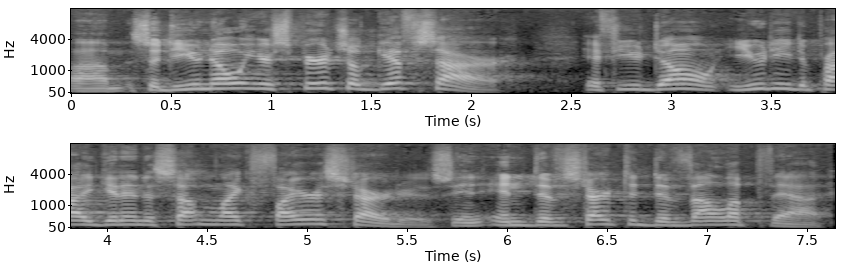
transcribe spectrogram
um, so, do you know what your spiritual gifts are? If you don't, you need to probably get into something like fire starters and, and de- start to develop that.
